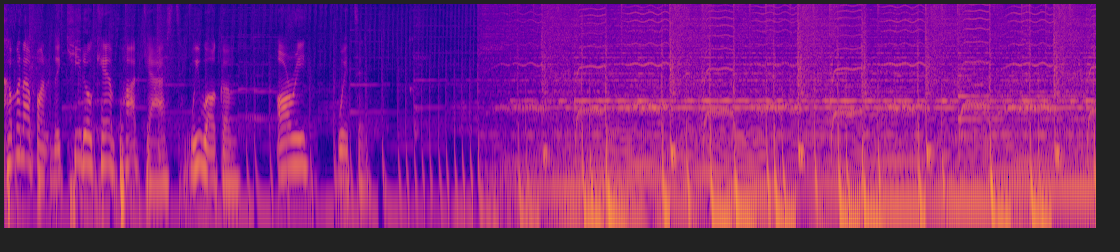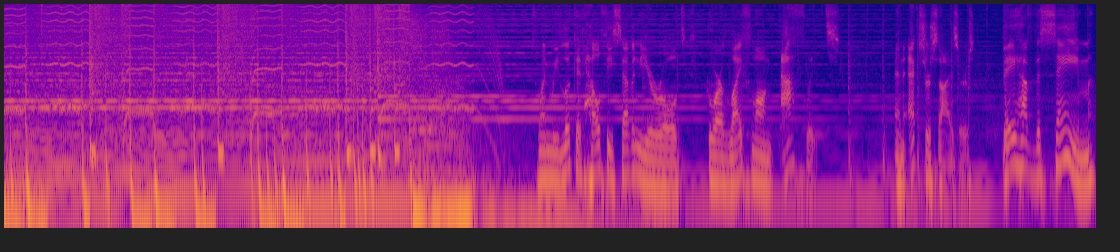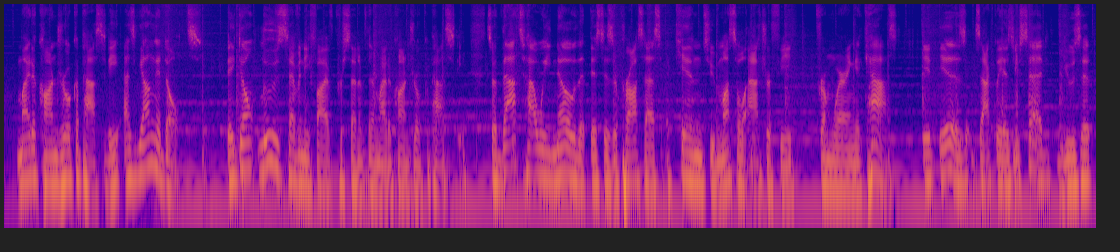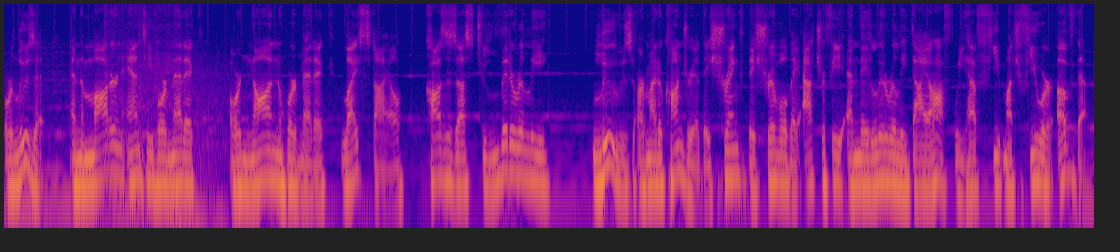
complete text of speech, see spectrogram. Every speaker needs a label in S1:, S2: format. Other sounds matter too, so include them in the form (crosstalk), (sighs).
S1: Coming up on the Keto Camp podcast, we welcome Ari Whitten.
S2: when we look at healthy 70 year olds who are lifelong athletes and exercisers, they have the same mitochondrial capacity as young adults. They don't lose 75% of their mitochondrial capacity. So that's how we know that this is a process akin to muscle atrophy from wearing a cast. It is exactly as you said use it or lose it. And the modern anti hormetic or non hormetic lifestyle causes us to literally lose our mitochondria. They shrink, they shrivel, they atrophy, and they literally die off. We have few, much fewer of them.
